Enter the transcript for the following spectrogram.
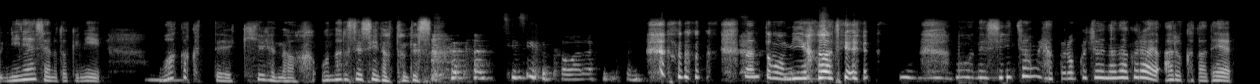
2年生の時に若くて綺麗な女の先生になったんです。先生が変わられたん。なんともミーハーで。うん。もうね、身長も167ぐらいある方で、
